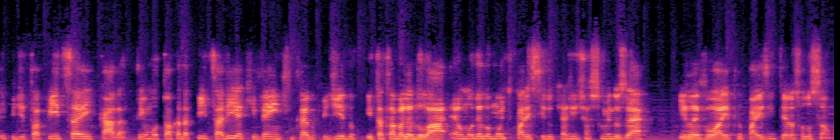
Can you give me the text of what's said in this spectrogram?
e pedir tua pizza e, cara, tem uma motoca da pizzaria que vem, te entrega o pedido e tá trabalhando lá. É um modelo muito parecido que a gente assume no Zé e levou aí para o país inteiro a solução.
